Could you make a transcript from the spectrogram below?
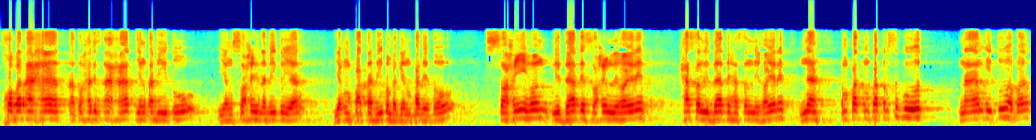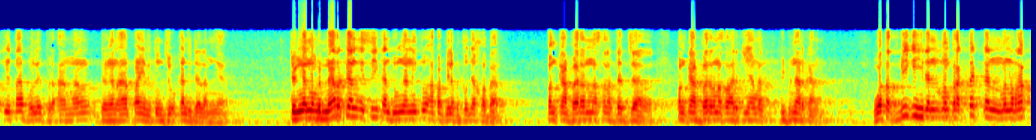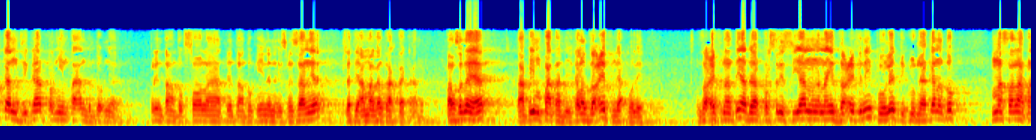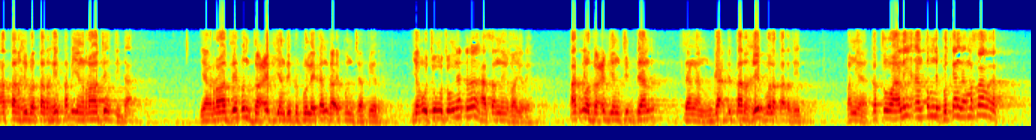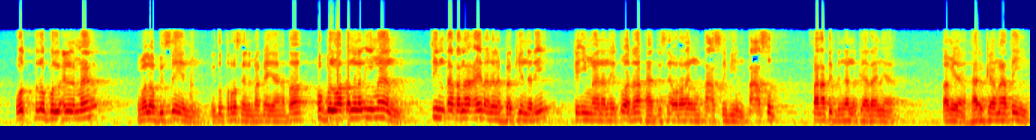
khobar ahad atau hadis ahad yang tadi itu, yang sahih tadi itu ya, yang empat tadi pembagian empat itu, sahihun li sahihun li hasan li hasan li. Nah, empat-empat tersebut, nah itu apa? Kita boleh beramal dengan apa yang ditunjukkan di dalamnya. Dengan membenarkan isi kandungan itu apabila betulnya khabar. Pengkabaran masalah dajjal, pengkabaran masalah hari kiamat dibenarkan. Wa tatbiqihi dan mempraktekkan, menerapkan jika permintaan bentuknya perintah untuk sholat, perintah untuk ini dan misalnya bisa diamalkan praktekkan. Maksudnya ya? Tapi empat tadi. Kalau dhaif enggak boleh. Dhaif nanti ada perselisihan mengenai dhaif ini boleh digunakan untuk masalah apa targhib tarhib tapi yang rajih tidak. Yang rajih pun dhaif yang diperbolehkan dhaif pun jabir. Yang ujung-ujungnya ke hasan li ghairi. Tapi kalau dhaif yang jiddan jangan, enggak ditarghib wala tarhib. Paham ya? Kecuali antum menyebutkan enggak masalah. Utlubul ilma walau bisin itu terus yang dipakai ya. Atau hubbul watan minal iman. Cinta tanah air adalah bagian dari keimanan. Itu adalah hadisnya orang yang ta'assibin ta'assub fanatik dengan negaranya. Paham ya? Harga mati.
